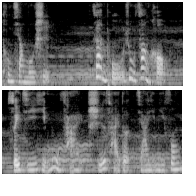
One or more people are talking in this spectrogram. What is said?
通向墓室。赞普入葬后，随即以木材、石材等加以密封，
